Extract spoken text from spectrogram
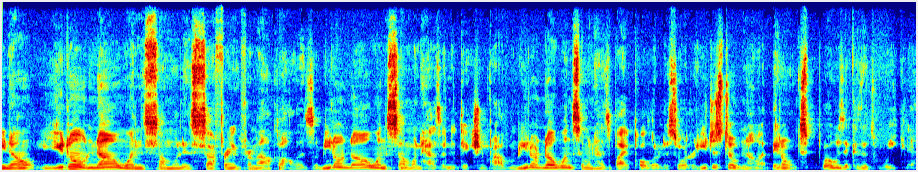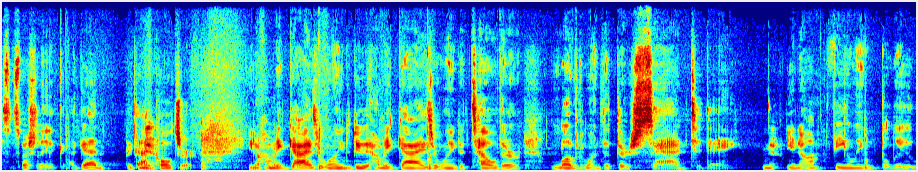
You know, you don't know when someone is suffering from alcoholism. You don't know when someone has an addiction problem. You don't know when someone has bipolar disorder. You just don't know it. They don't expose it because it's weakness, especially again the guy Yeah. culture. You know, how many guys are willing to do that? How many guys are willing to tell their loved ones that they're sad today? Yeah. You know, I'm feeling blue.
